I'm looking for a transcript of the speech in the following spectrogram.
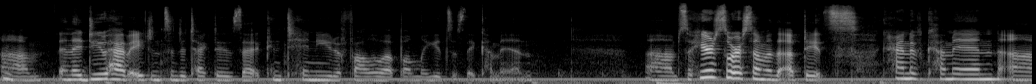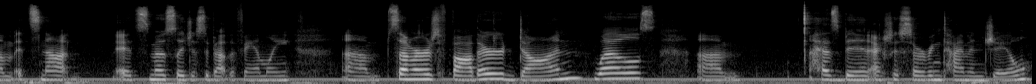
Um, and they do have agents and detectives that continue to follow up on leads as they come in. Um, so here's where some of the updates kind of come in. Um, it's not, it's mostly just about the family. Um, Summer's father, Don Wells, um, has been actually serving time in jail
